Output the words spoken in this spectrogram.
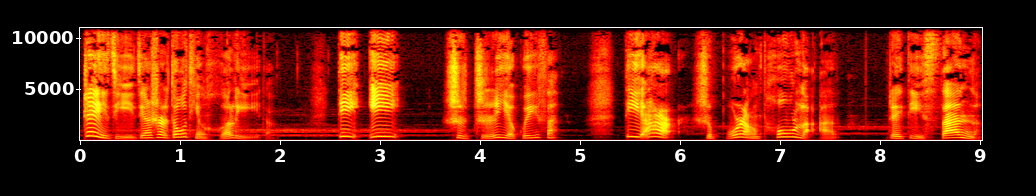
这几件事都挺合理的。第一是职业规范，第二是不让偷懒，这第三呢，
